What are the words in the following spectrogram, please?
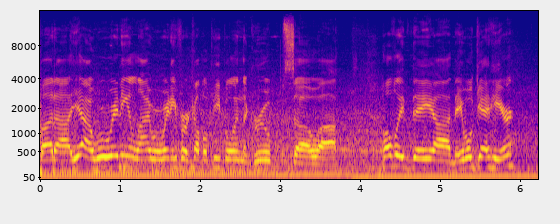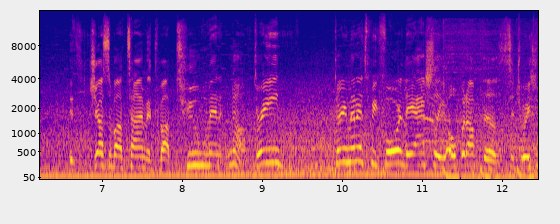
But uh, yeah, we're waiting in line. We're waiting for a couple people in the group, so uh, hopefully they uh, they will get here. It's just about time. It's about two minutes, no, three, three minutes before they actually open up the situation,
